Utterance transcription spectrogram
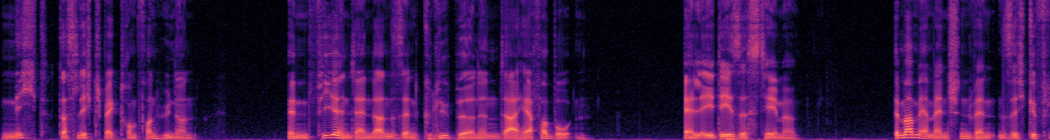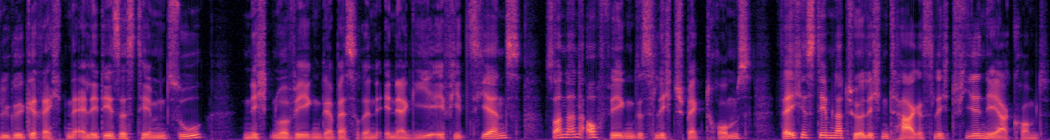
nicht das Lichtspektrum von Hühnern. In vielen Ländern sind Glühbirnen daher verboten. LED-Systeme Immer mehr Menschen wenden sich geflügelgerechten LED-Systemen zu nicht nur wegen der besseren Energieeffizienz, sondern auch wegen des Lichtspektrums, welches dem natürlichen Tageslicht viel näher kommt.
